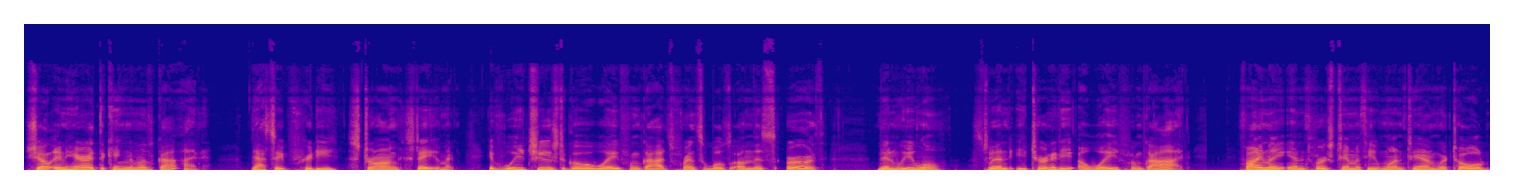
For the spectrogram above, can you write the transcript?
shall inherit the kingdom of God. That's a pretty strong statement. If we choose to go away from God's principles on this earth, then we will spend eternity away from God. Finally, in 1 Timothy 1:10, we're told,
